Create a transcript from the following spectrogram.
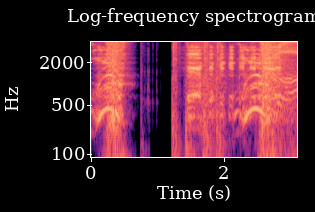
Woo!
